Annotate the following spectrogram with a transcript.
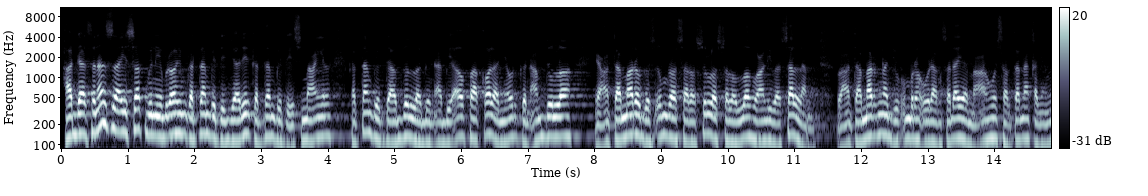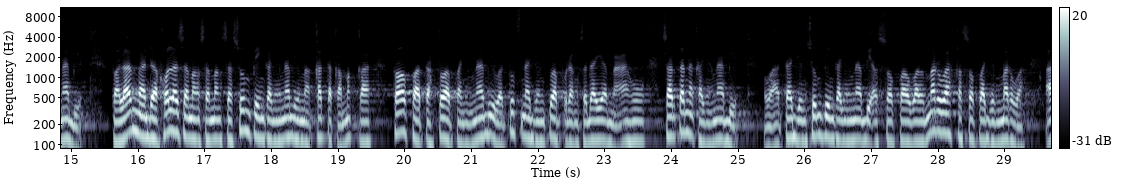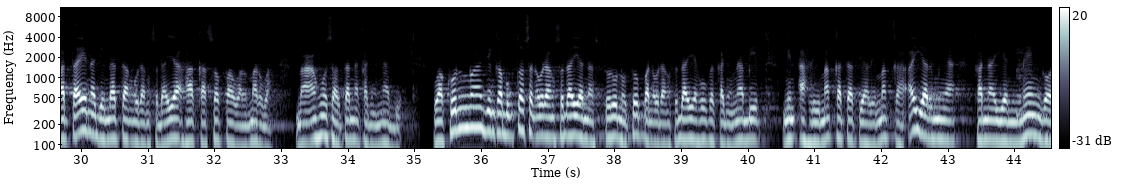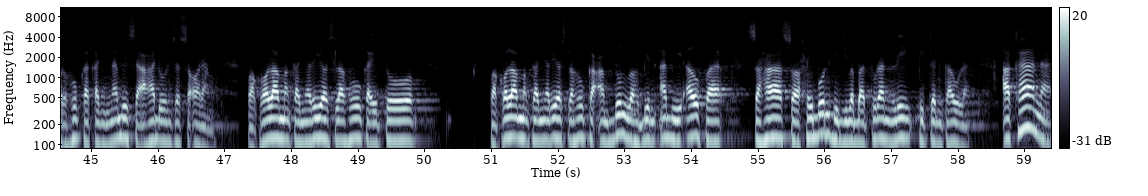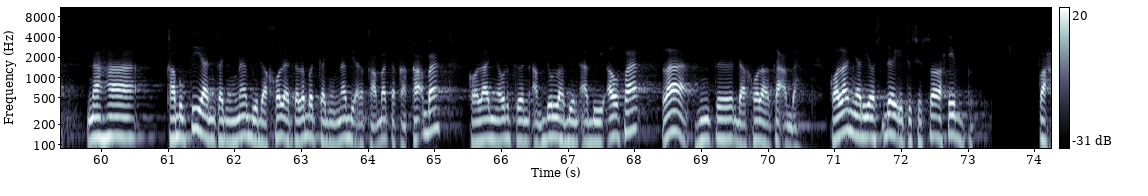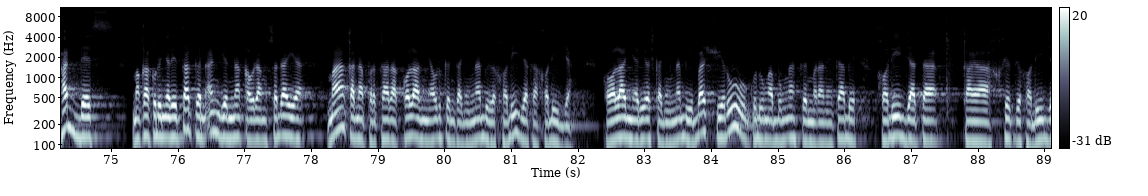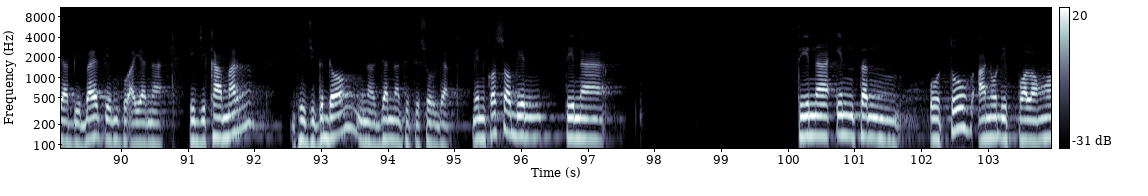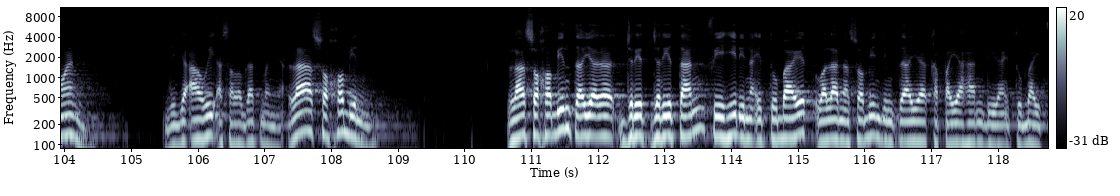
Hadatsana Sa'isaq bin Ibrahim katam piti Jarir katam piti Ismail katam piti Abdullah bin Abi Alfa qala nyaurkeun Abdullah ya atamaru geus umrah sa Rasulullah sallallahu alaihi wasallam wa atamarna ju umrah urang sadaya ma'ahu sartana kanjing Nabi. Falamma dakhala samang-samangsa sumping kanjing Nabi maka taka Mekkah tofa tah kanjing Nabi wa tufna jeung tuap urang sadaya ma'ahu sartana kanjing Nabi. Wa ata jeung sumping kanjing Nabi as-safa wal marwah ka safa jeung marwah. Ataina jeung datang urang sadaya ha ka safa wal marwah. Ma'ahu sartana kanjing Nabi. wakun jeung kabuktosan orang sedaya nas turun nutupan orang sedaya huka kanjing nabi min ahli makkah ti ahli makkah ayar mia kana yen nenggor huka kanjing nabi sahadun seseorang. Faqala maka nyarios lahu ka itu. Faqala maka nyarios lahu ka Abdullah bin Abi Aufa saha sahibun hiji babaturan li pikeun kaula. Akana naha kabuktian kanyeng nabi dakhala telebet kanyeng nabi al-ka'bah ta ka ka'bah. Qala nyaurkeun Abdullah bin Abi Aufa la henteu dakhala Ka'bah. Qala nyarios deui itu si sahib. Fahaddes maka kudu nyaritakeun anjeunna ka urang sadaya. Ma kana perkara qala nyaurkeun kanjing nabi al Khadijah ka Khadijah. Kala nyarios kanjing Nabi basyiru kudu ngabungahkeun maraneh kabeh. Khadijata ka Siti Khadijah bi baitin ku ayana hiji kamar hiji gedong minal jannati ti surga min qasabin tina tina inten utuh anu dipolongoan. Jika awi asal logatmanya la sohobin la sohobin taya jerit-jeritan fihi dina itu bait wala nasobin jeung taya kapayahan dina itu bait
